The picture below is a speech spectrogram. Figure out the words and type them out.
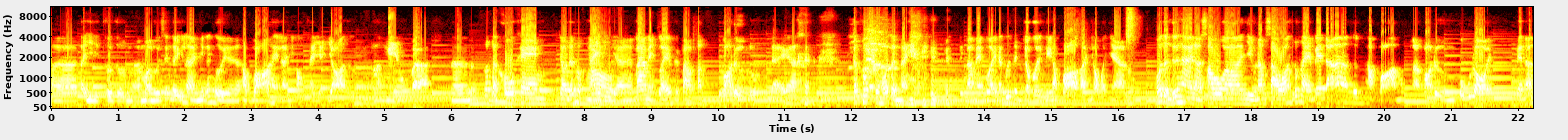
À, tại vì thường thường mọi người sẽ nghĩ là những cái người học võ hay là những ông thầy dạy võ thường rất là nghèo và à, rất là khô khan. Cho đến một ngày oh. thì à, ba mẹ cô ấy phải vào tập võ đường luôn để à, kết thúc cái mối tình này. Thì ba mẹ cô ấy đã quyết định cho cô ấy nghỉ học võ và nhốt ở nhà luôn mối tình thứ hai là sau uh, nhiều năm sau á lúc này Ben đã ngưng học võ ở một uh, võ đường cũ rồi. Ben đã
